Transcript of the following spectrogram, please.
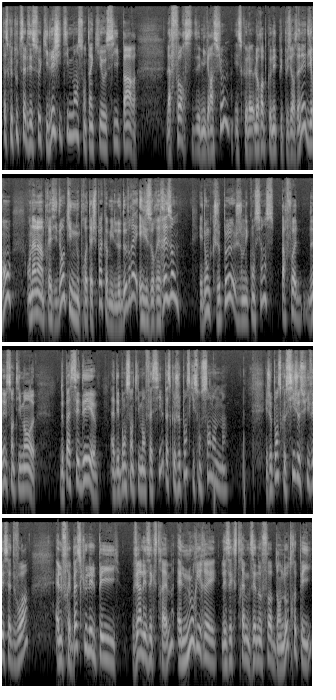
Parce que toutes celles et ceux qui légitimement sont inquiets aussi par la force des migrations, et ce que l'Europe connaît depuis plusieurs années, diront on a là un président qui ne nous protège pas comme il le devrait. Et ils auraient raison. Et donc, je peux, j'en ai conscience, parfois donner le sentiment euh, de ne pas céder euh, à des bons sentiments faciles, parce que je pense qu'ils sont sans lendemain. Et je pense que si je suivais cette voie, elle ferait basculer le pays vers les extrêmes, elle nourrirait les extrêmes xénophobes dans notre pays,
